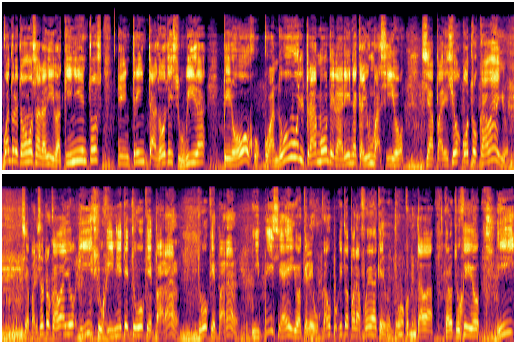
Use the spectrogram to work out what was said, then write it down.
¿Cuánto le tomamos a la diva? 500 en 32 de subida, pero ojo, cuando hubo el tramo de la arena que hay un vacío, se apareció otro caballo se apareció otro caballo y su jinete tuvo que parar, tuvo que parar. Y pese a ello, a que le buscaba un poquito para afuera, que como comentaba Carlos Trujillo, y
